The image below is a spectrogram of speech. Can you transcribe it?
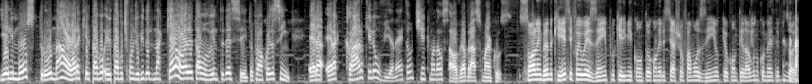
E ele mostrou na hora que ele tava, ele tava de fone de ouvido, ele naquela hora ele tava ouvindo o TDC. Então foi uma coisa assim, era era claro que ele ouvia, né? Então tinha que mandar o salve. abraço, Marcos. Só lembrando que esse foi o exemplo que ele me contou quando ele se achou famosinho, que eu contei logo no começo do episódio.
